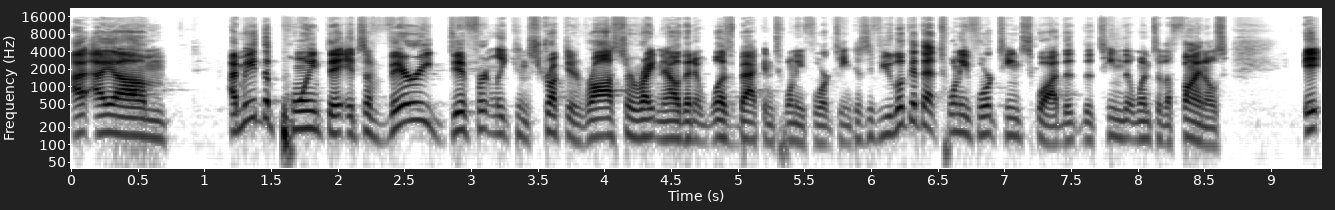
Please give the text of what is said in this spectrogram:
I, I um I made the point that it's a very differently constructed roster right now than it was back in 2014. Because if you look at that 2014 squad, the, the team that went to the finals, it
